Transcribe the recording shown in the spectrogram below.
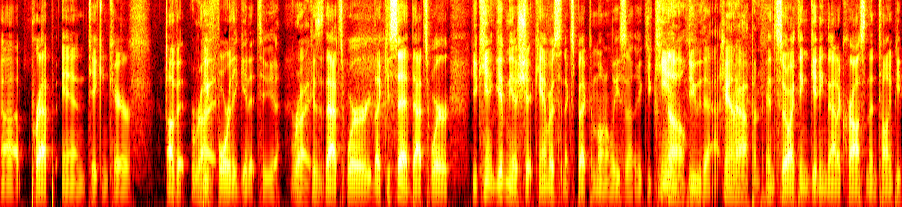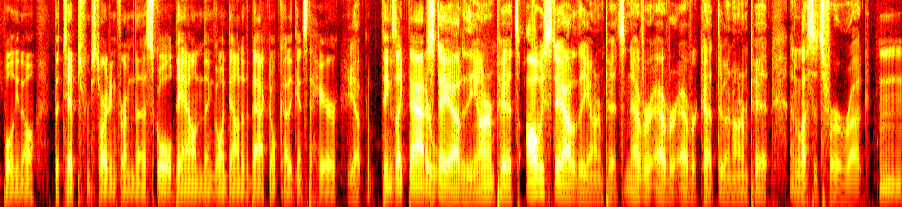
uh, prep and taking care of it Right. before they get it to you. Right. Because that's where, like you said, that's where you can't give me a shit canvas and expect a Mona Lisa. Like you can't No. do that. Can't happen. And so I think getting that across and then telling people, you know, the tips from starting from the skull down, then going down to the back, don't cut against the hair. Yep. Things like that. Or Stay out of the armpits. Always stay out of the armpits. Never, ever, ever cut through an armpit unless it's for a rug. Hmm.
